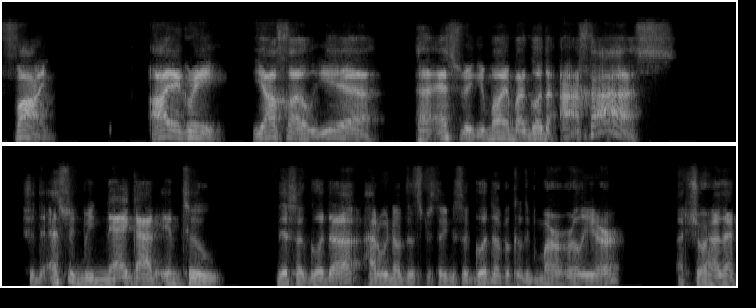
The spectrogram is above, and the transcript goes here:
fine. I agree. Yachal, yeah. Uh, Esrig, Yemoyim, Bagoda, Achas. Should the Esrig be nagged into this Aguda? How do we know this thing is Aguda? Because the Gemara earlier, not sure how that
